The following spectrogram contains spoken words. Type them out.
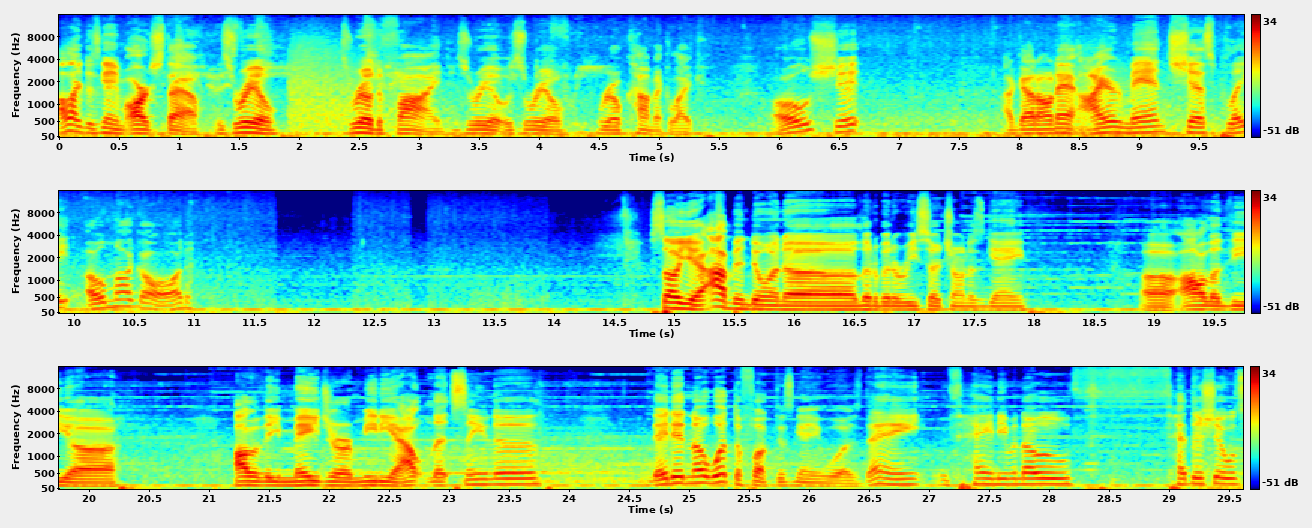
I like this game art style. It's real. It's real defined. It's real. It's real. Real comic like. Oh shit. I got on that Iron Man chest plate. Oh my god. So yeah, I've been doing a little bit of research on this game. Uh, all of the uh, all of the major media outlets seem to they didn't know what the fuck this game was. They ain't they ain't even know that this shit was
